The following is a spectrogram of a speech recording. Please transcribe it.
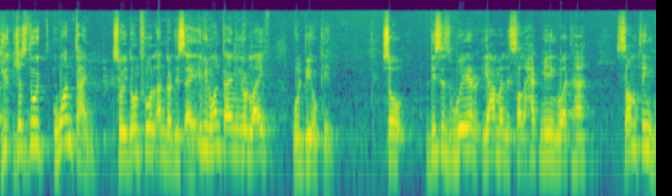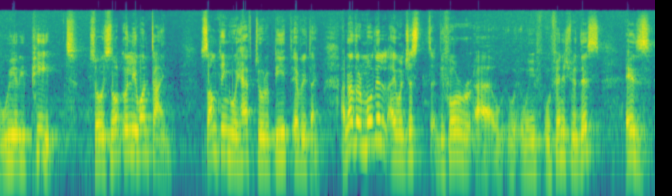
you just do it one time so you don't fall under this ayah even one time in your life will be okay so this is where يعمل الصالحات meaning what huh? something we repeat so it's not only one time something we have to repeat every time. Another model, I will just, before uh, we, we finish with this, is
